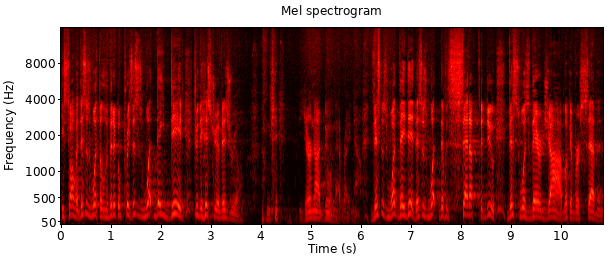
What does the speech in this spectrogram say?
He's talking about this is what the Levitical priests, this is what they did through the history of Israel. You're not doing that right now. This is what they did. This is what they was set up to do. This was their job. Look at verse 7.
